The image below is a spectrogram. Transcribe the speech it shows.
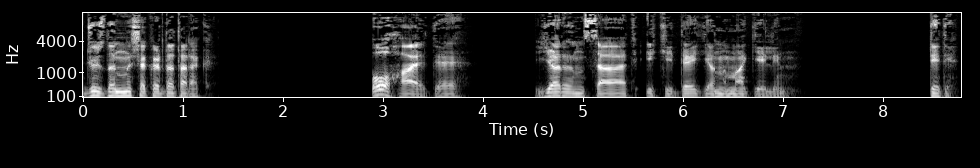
cüzdanını şakırdatarak. O halde yarın saat ikide yanıma gelin, dedi.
